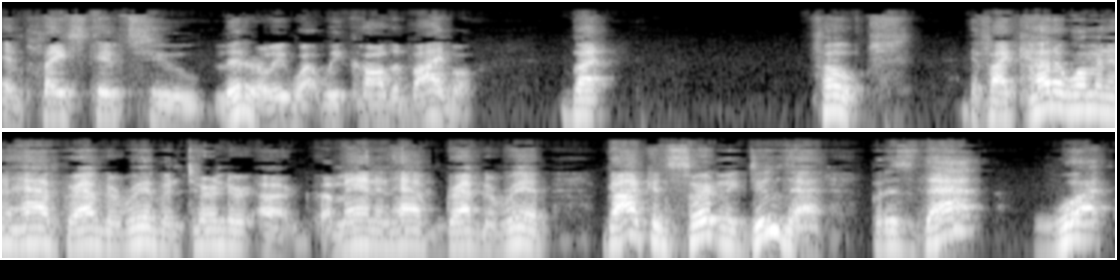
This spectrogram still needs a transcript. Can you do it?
and placed into literally what we call the Bible. But, folks, if I cut a woman in half, grabbed a rib, and turned her, uh, a man in half, grabbed a rib, God can certainly do that. But is that what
